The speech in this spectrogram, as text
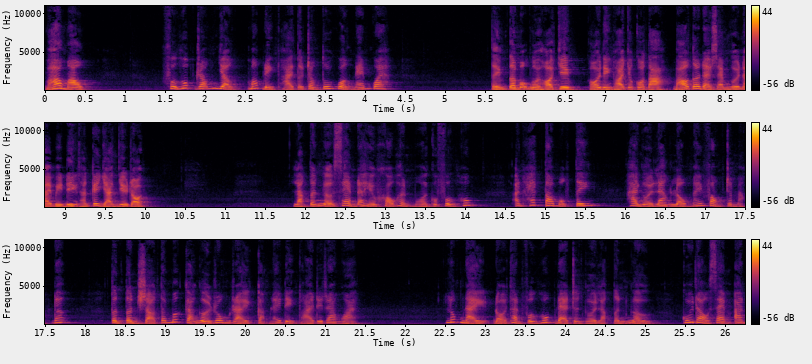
Báo mau. Phương hút rống giận móc điện thoại từ trong túi quần ném qua. Tìm tên một người họ chim gọi điện thoại cho cô ta báo tới đây xem người này bị điên thành cái dạng gì rồi. Lạc tĩnh ngữ xem đã hiểu khẩu hình môi của phương hút anh hét to một tiếng hai người lăn lộn mấy vòng trên mặt đất. Tình tình sợ tới mức cả người run rẩy cầm lấy điện thoại đi ra ngoài. Lúc này đổi thành phương hút đè trên người lạc tĩnh ngữ cúi đầu xem anh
